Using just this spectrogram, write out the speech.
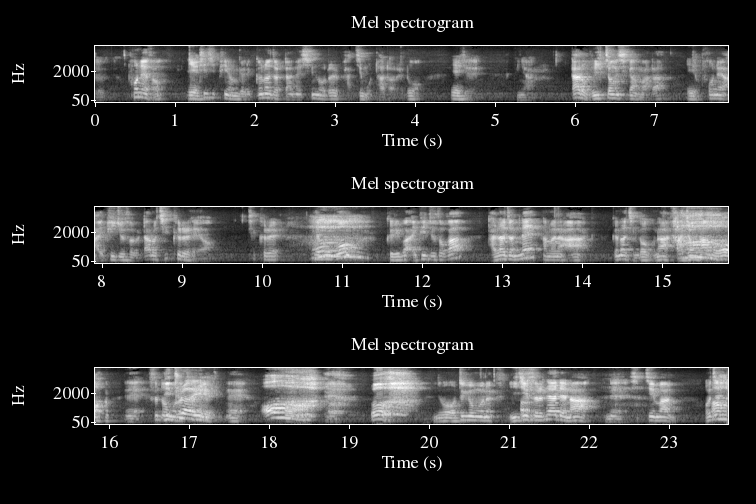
그 폰에서 예. TCP 연결이 끊어졌다는 신호를 받지 못하더라도 예. 이제 그냥 따로 일정 시간마다 예. 폰의 IP 주소를 따로 체크를 해요. 체크를 해보고 그리고 IP 주소가 달라졌네 하면 아 끊어진 거구나 가정하고 네, 수동으로 retry. 네, 어, 네. 어, 이거 어떻게 보면은 이 짓을 해야 되나 네, 싶지만 어쨌든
